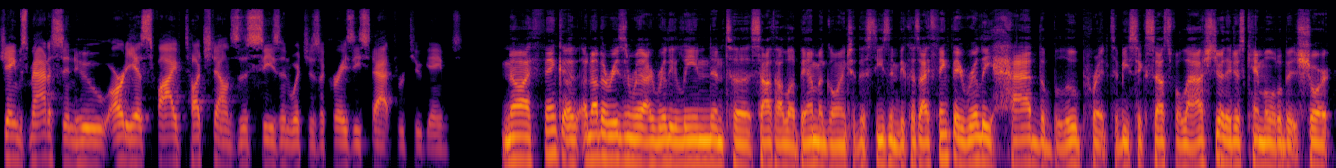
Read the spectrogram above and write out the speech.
James Madison, who already has five touchdowns this season, which is a crazy stat through two games. No, I think uh, another reason I really leaned into South Alabama going to the season because I think they really had the blueprint to be successful last year. They just came a little bit short.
